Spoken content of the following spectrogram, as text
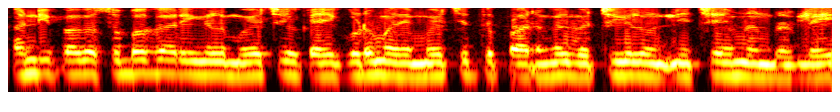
கண்டிப்பாக சுபகாரியங்கள் முயற்சிகள் கைகூடும். அதை முயற்சித்து பாருங்கள். வெற்றிகள் நிச்சயம் நண்பர்களே.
